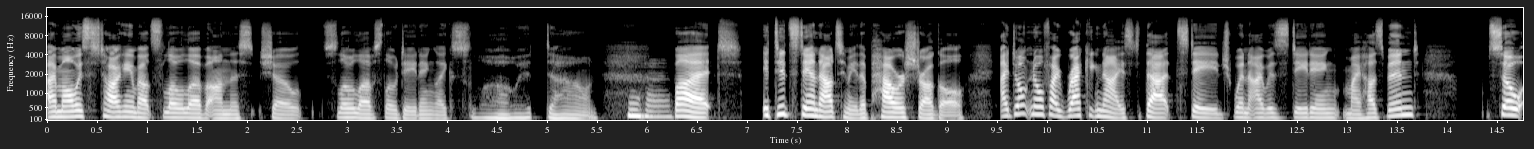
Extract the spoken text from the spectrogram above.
I'm always talking about slow love on this show. Slow love, slow dating, like slow it down. Mm-hmm. But it did stand out to me the power struggle. I don't know if I recognized that stage when I was dating my husband. So,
